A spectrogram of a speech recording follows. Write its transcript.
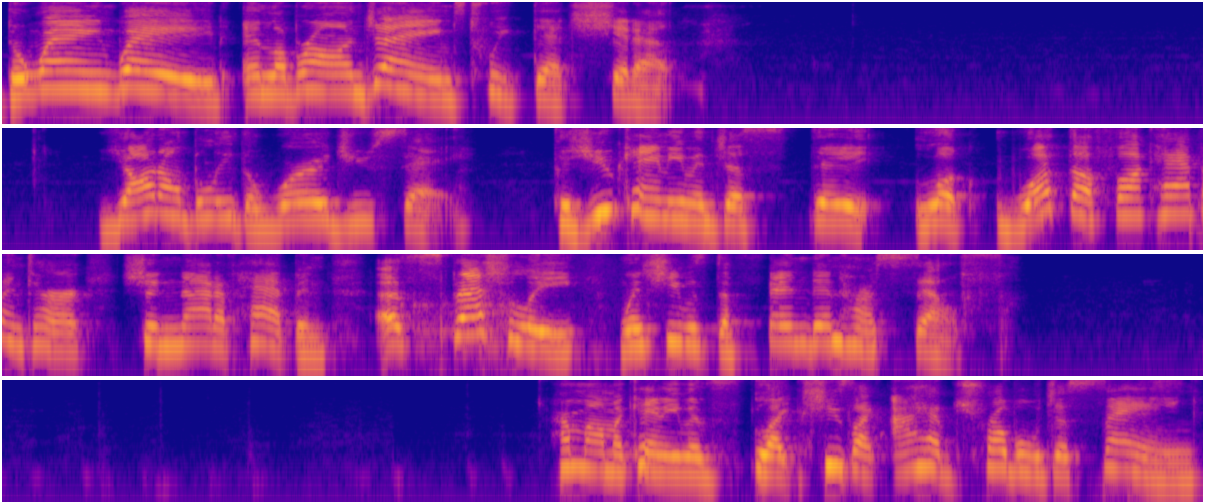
Dwyane Wade and LeBron James tweet that shit out y'all don't believe the words you say because you can't even just state, look, what the fuck happened to her should not have happened, especially when she was defending herself. Her mama can't even, like, she's like, I have trouble just saying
